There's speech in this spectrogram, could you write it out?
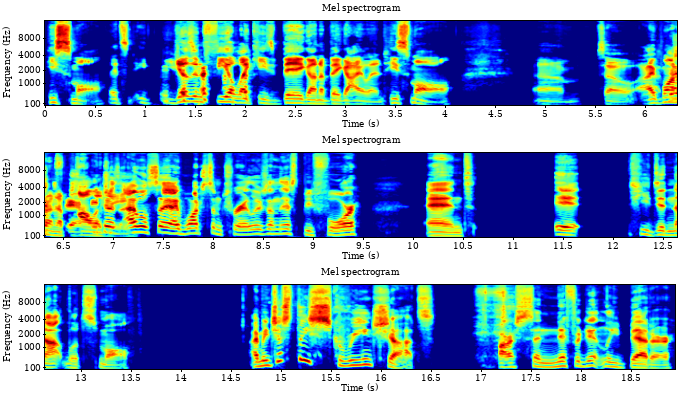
he's small. It's he, he doesn't feel like he's big on a big island. He's small. Um, so I want an that's fair, apology. because I will say I watched some trailers on this before, and it he did not look small. I mean, just these screenshots are significantly better.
